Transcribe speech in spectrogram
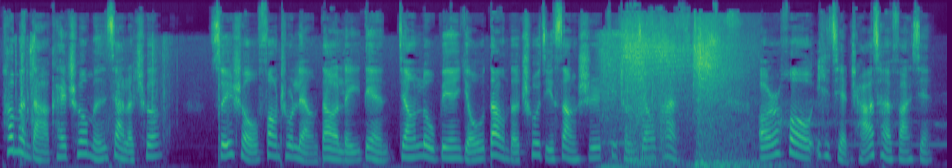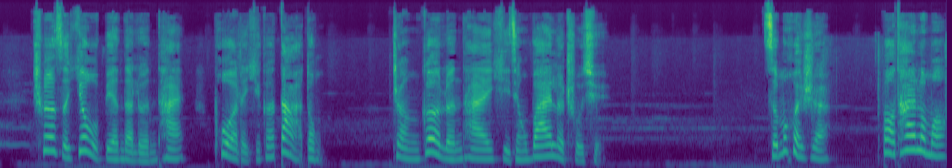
他们打开车门下了车，随手放出两道雷电，将路边游荡的初级丧尸劈成焦炭。而后一检查，才发现车子右边的轮胎破了一个大洞，整个轮胎已经歪了出去。怎么回事？爆胎了吗？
